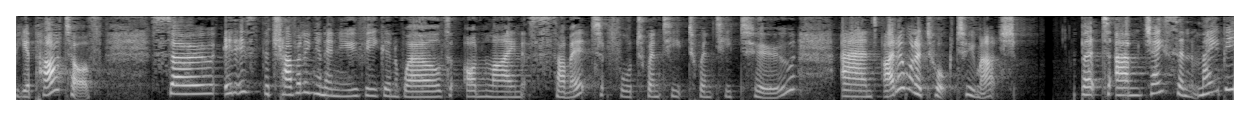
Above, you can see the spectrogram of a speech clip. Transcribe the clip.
be a part of. So it is the Traveling in a New Vegan World online summit for 2022. And I don't want to talk too much. But um, Jason, maybe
